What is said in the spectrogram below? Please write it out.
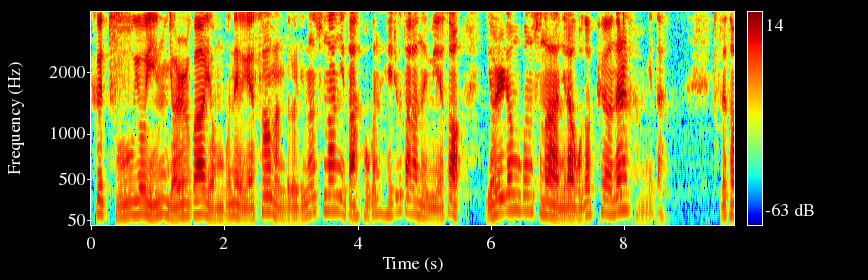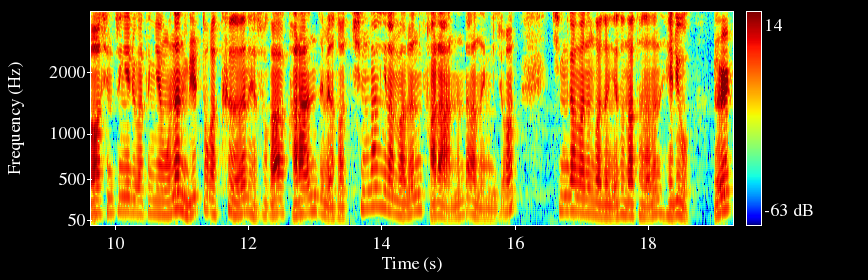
그 두 요인 열과 염분에 의해서 만들어지는 순환이다 혹은 해류다라는 의미에서 열염분 순환이라고도 표현을 합니다. 그래서 심층해류 같은 경우는 밀도가 큰 해수가 가라앉으면서 침강이란 말은 가라앉는다는 의미죠. 침강하는 과정에서 나타나는 해류를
